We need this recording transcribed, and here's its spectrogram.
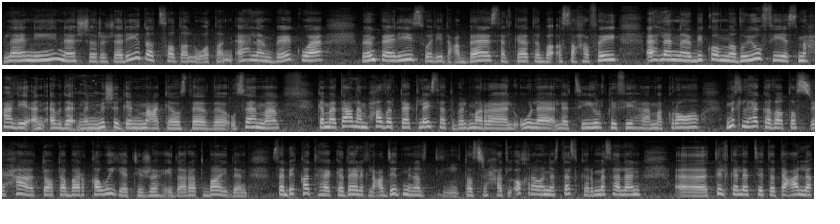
السبلاني ناشر جريدة صدى الوطن. أهلا بك ومن باريس وليد عباس الكاتب الصحفي. أهلا بكم ضيوفي. اسمح لي أن أبدأ من ميشيغان معك أستاذ أسامة. كما تعلم حضرتك ليست بالمرة الأولى التي يلقي فيها ماكرون. مثل هكذا تصريحات تعتبر قوية تجاه إدارة بايدن. سبقتها كذلك العديد من التصريحات الأخرى. ونستذكر مثلا آه، تلك التي تتعلق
